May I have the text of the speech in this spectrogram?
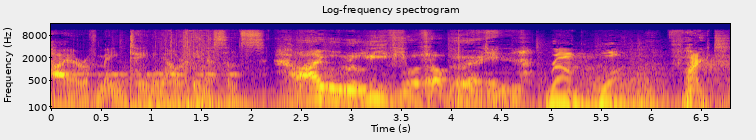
Tire of maintaining our innocence. I will relieve you of your burden. Round one, fight!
